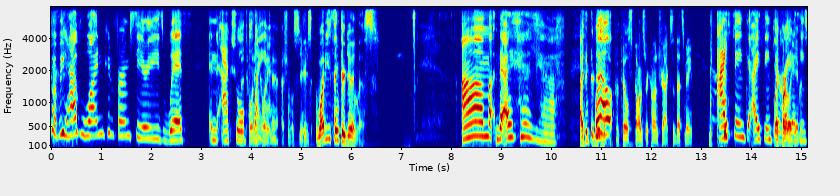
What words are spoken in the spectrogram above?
but we have one confirmed series with an actual the 2020 plan. national series. Why do you think they're doing this? Um, the, yeah, I think they're doing Well- it to fulfill sponsor contracts, so that's me. I think I think you're Harley right. I think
